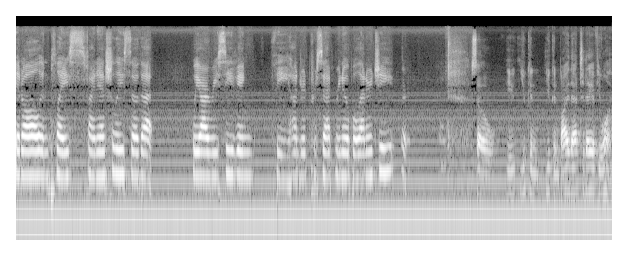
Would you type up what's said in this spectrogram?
it all in place financially so that we are receiving the hundred percent renewable energy? So you, you can you can buy that today if you want.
